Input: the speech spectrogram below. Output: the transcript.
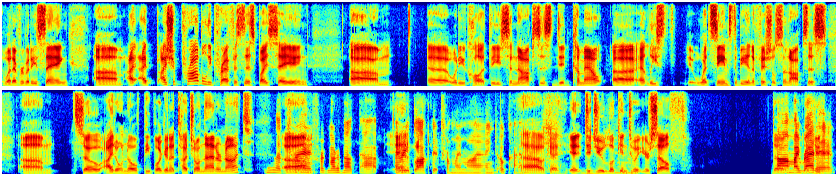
what everybody's saying. Um, I, I I should probably preface this by saying, um, uh, what do you call it? The synopsis did come out, uh, at least what seems to be an official synopsis. Um, so I don't know if people are going to touch on that or not. That's right. I Um, forgot about that. I and blocked it from my mind. Okay. Ah, okay. Eh, Did you look into it yourself? though? Mm-hmm. um, I Like, read you- it.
